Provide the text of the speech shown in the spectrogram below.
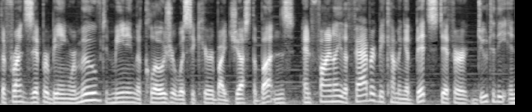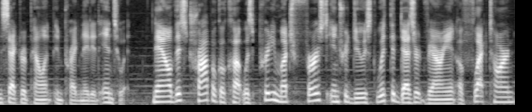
the front zipper being removed, meaning the closure was secured by just the buttons, and finally the fabric becoming a bit stiffer due to the insect repellent impregnated into it. Now, this tropical cut was pretty much first introduced with the desert variant of Flecktarn,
